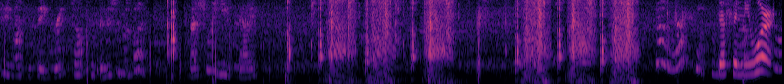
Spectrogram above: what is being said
Kitty wants to say great job for finishing the book. Especially you, Sky. Definitely work.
